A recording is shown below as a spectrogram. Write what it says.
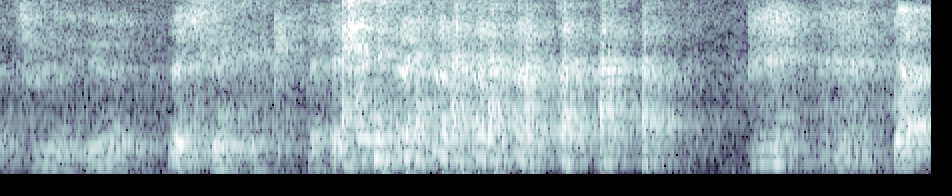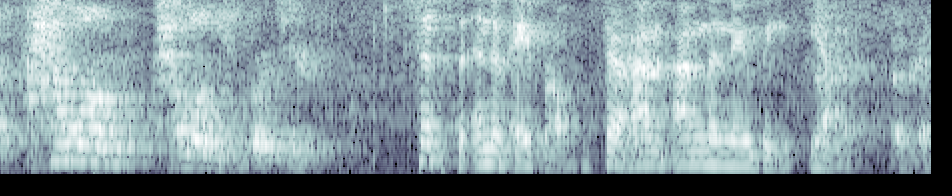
That's really good. That's really good. now, how long how long have you worked here? Since the end of April. So okay. I'm I'm the newbie. Yes. Okay.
